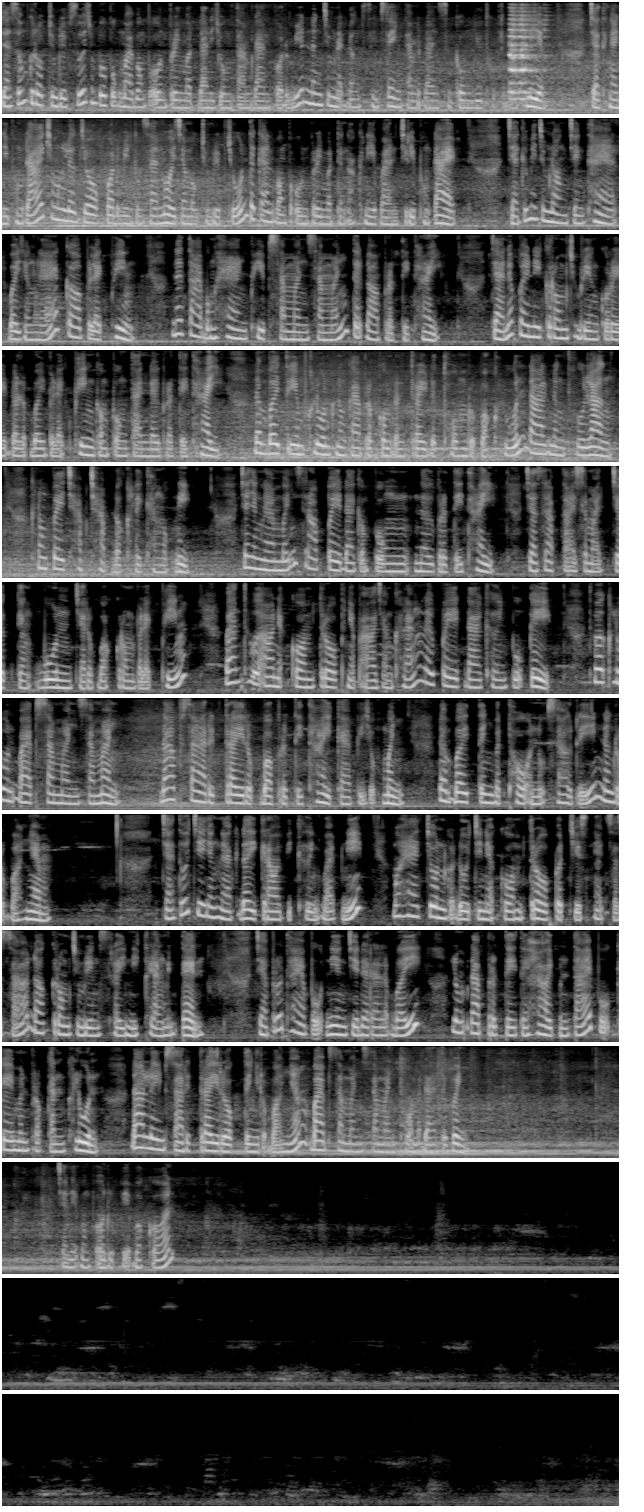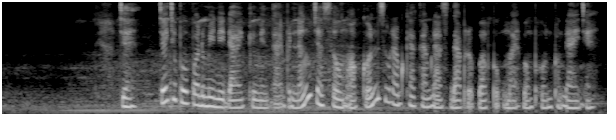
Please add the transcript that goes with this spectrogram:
ចាសសូមគោរពជម្រាបសួរចំពោះពុកម៉ែបងប្អូនប្រិមត្តដែលនិយមតាមដានព័ត៌មាននិងចំណេះដឹងផ្សេងៗតាមបណ្ដាញសង្គម YouTube ទាំងអស់គ្នាចាសថ្ងៃនេះផងដែរខ្ញុំនឹងលើកយកព័ត៌មានកំសាន្តមួយចាំមកជម្រាបជូនទៅកាន់បងប្អូនប្រិមត្តទាំងអស់គ្នាបានជ្រាបផងដែរចាគឺមានចំណងចេញថាបីយ៉ាងណាក៏ Blackpink នៅតែបង្ហាញភាពសាមញ្ញសាមញ្ញទៅដល់ប្រទេសថៃ ចានៅពេលនេះក្រុមចម្រៀងកូរ៉េដ៏ល្បី Blackpink កំពុងតែនៅប្រទេសថៃដើម្បីត្រៀមខ្លួនក្នុងការប្រគំតន្ត្រីដ៏ធំរបស់ខ្លួនដែលនឹងធ្វើឡើង ក្នុងពេលឆាប់ឆាប់ដ៏ខ្លីខាងមុខនេះចាយ៉ាងណាមិញស្របពេលដែលកំពុងនៅប្រទេសថៃចាស្រាប់តែសមាជិកទាំង4ចារបស់ក្រុម Blackpink បានធ្វើឲ្យអ្នកគាំទ្រភ្ញាក់ផ្អើលយ៉ាងខ្លាំងនៅពេលដែលឃើញពួកគេធ្វើខ្លួនបែបសាមញ្ញសាមញ្ញ ដើរផ្សាររាត្រីរបស់ប្រទេសថៃកាលពីយប់មិញ ដើម្បីទិញវត្ថុអនុស្សាវរីយ៍និងរបស់ញ៉ាំចាទោះជាយ៉ាងណាក្តីក្រោយពីឃើញបែបនេះមហាជនក៏ដូចជាអ្នកគាំទ្រពិតជាស្ងាត់សរសើរដល់ក្រុមចម្រៀងស្រីនេះខ្លាំងមែនទែនចាព្រោះថាពួកនាងជាតារាល្បីលំដាប់ប្រទេសទៅហើយប៉ុន្តែពួកគេមិនប្រកាន់ខ្លួនដើរលេងផ្សាររាត្រីរកទិញរបស់ញ៉ាំបែបសាមញ្ញសាមញ្ញធម្មតាទៅវិញ ចានេះបងប្អូនរូបភាពរបស់គាត់ចា ចាចំពោះព័ត៌មាននេះដែរគឺមានតែប៉ុណ្ណឹងចាសូមអរគុណសម្រាប់ការតាមដានស្ដាប់របស់ពុកម៉ែបងប្អូនផងដែរចា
